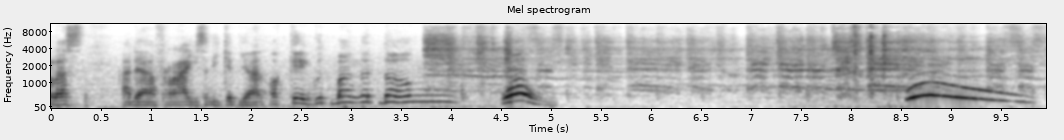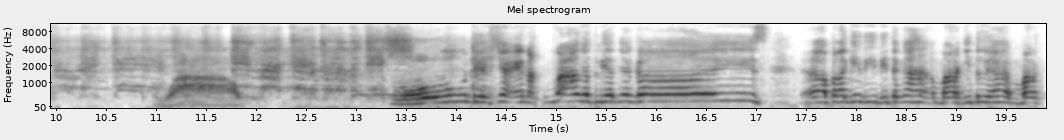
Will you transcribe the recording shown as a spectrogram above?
plus ada fry sedikit ya. Oke, okay, good banget dong. Wow. Wow. Wow, dance-nya enak banget liatnya guys. Apalagi di di tengah Mark itu ya Mark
